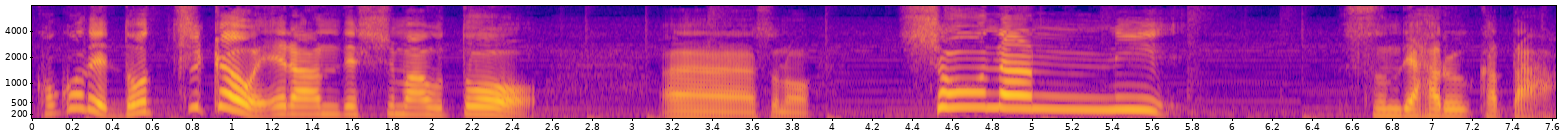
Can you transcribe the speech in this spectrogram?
ここでどっちかを選んでしまうとあその湘南に住んではる方、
